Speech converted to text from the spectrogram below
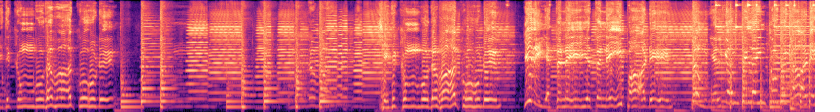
எதுக்கும் உதவா கூடு? எதுக்கும் உதவா கூடு? இது எத்தனை எத்தனை பாடு? நம் எல்கம் பிள்ளை துடுகாடு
